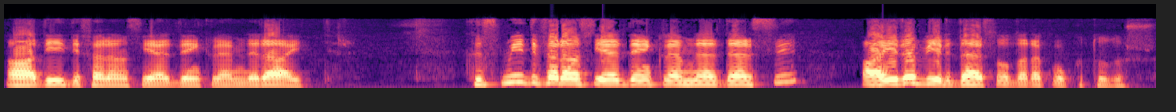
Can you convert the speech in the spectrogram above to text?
adi diferansiyel denklemlere aittir. Kısmi diferansiyel denklemler dersi ayrı bir ders olarak okutulur.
